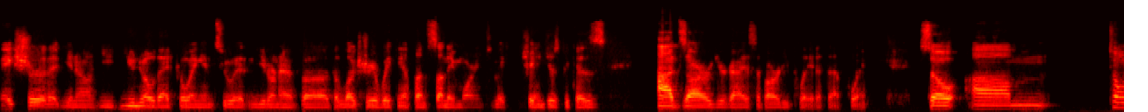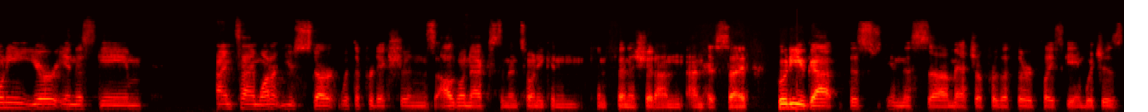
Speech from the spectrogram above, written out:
make sure that you know you, you know that going into it, and you don't have uh, the luxury of waking up on Sunday morning to make changes because odds are your guys have already played at that point. So, um, Tony, you're in this game. Prime time. Why don't you start with the predictions? I'll go next, and then Tony can can finish it on on his side. Who do you got this in this uh, matchup for the third place game, which is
